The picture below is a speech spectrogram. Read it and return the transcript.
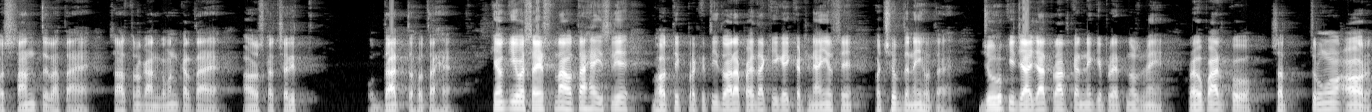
वह शांत रहता है, शास्त्रों का अनुगमन करता है और उसका चरित्र उदात्त होता है। क्योंकि वह सहिष्णुता होता है, इसलिए भौतिक प्रकृति द्वारा पैदा की गई कठिनाइयों से वह क्षुब्ध नहीं होता है। जूहू की जायदाद प्राप्त करने के प्रयत्नों में प्रभुपाद को शत्रुओं और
